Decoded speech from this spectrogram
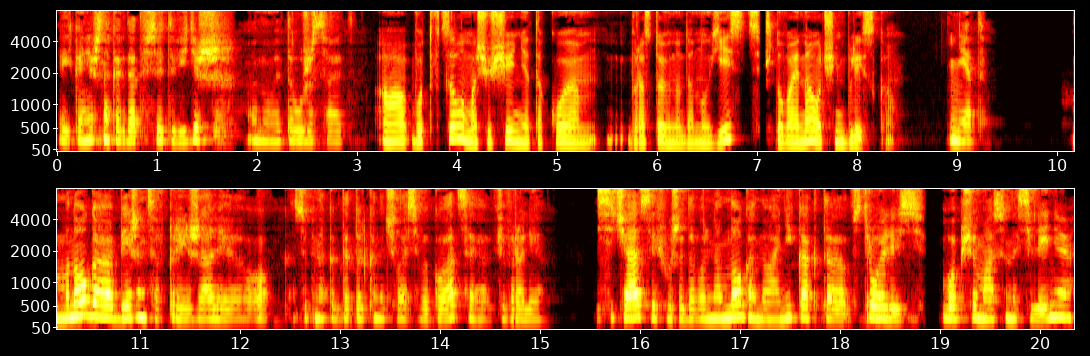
И, конечно, когда ты все это видишь, ну, это ужасает. А вот в целом ощущение такое в Ростове-на-Дону есть, что война очень близко? Нет. Много беженцев приезжали, особенно когда только началась эвакуация в феврале. Сейчас их уже довольно много, но они как-то встроились в общую массу населения.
